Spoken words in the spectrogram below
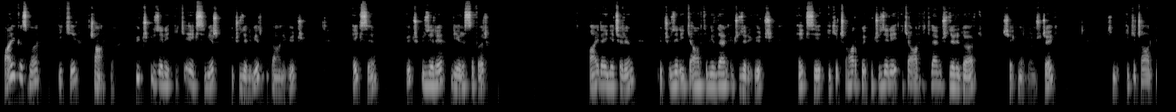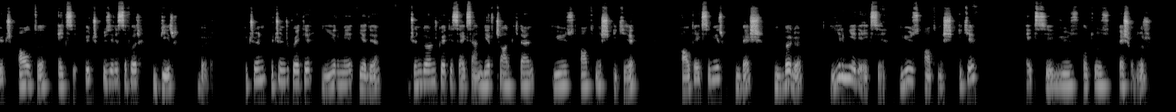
Pay kısmı 2 çarpı 3 üzeri 2 eksi 1, 3 üzeri 1 yani 3. Eksi 3 üzeri diğeri 0. Paydayı geçelim. 3 üzeri 2 artı 1'den 3 üzeri 3. Eksi 2 çarpı 3 üzeri 2 artı 2'den 3 üzeri 4 şeklinde dönüşecek. Şimdi 2 çarpı 3 6 eksi 3 üzeri 0 1 bölü. 3'ün 3. kuvveti 27. 3'ün 4. kuvveti 81 çarpı 2'den 162. 6 eksi 1 5 bölü 27 eksi 162 eksi 135 olur.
